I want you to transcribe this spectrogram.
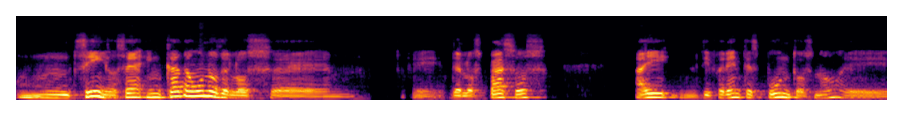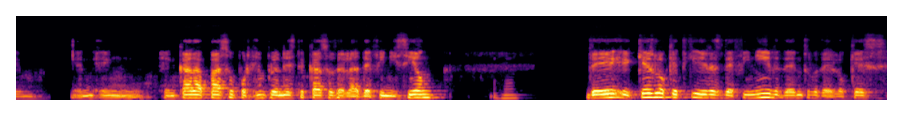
Mm, sí, o sea, en cada uno de los, de los pasos hay diferentes puntos, ¿no? En, en, cada paso, por ejemplo, en este caso de la definición de qué es lo que quieres definir dentro de lo que es,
